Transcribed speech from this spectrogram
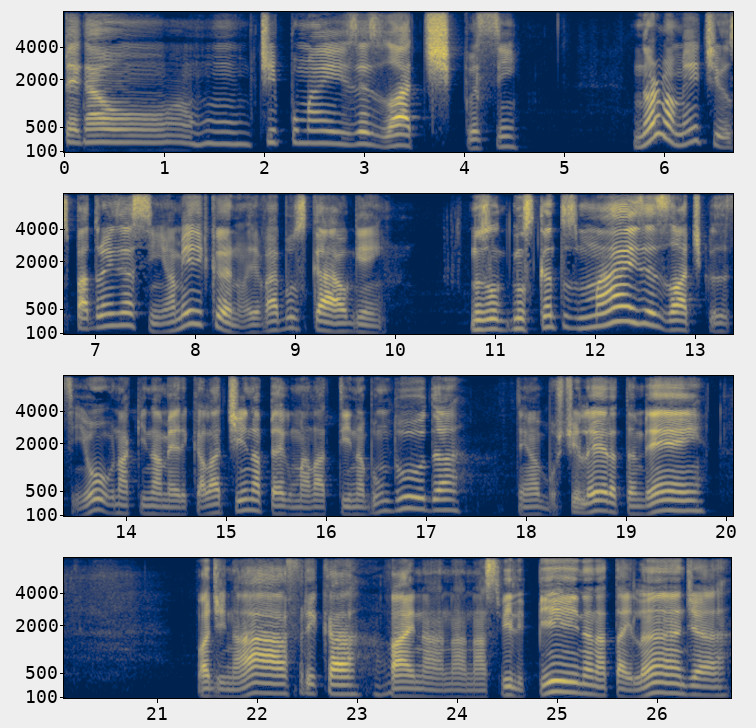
pegar um, um tipo mais exótico, assim. Normalmente os padrões é assim, o americano ele vai buscar alguém nos, nos cantos mais exóticos, assim, ou aqui na América Latina, pega uma latina bunduda, tem uma bostileira também, Pode ir na África, vai na, na, nas Filipinas, na Tailândia,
